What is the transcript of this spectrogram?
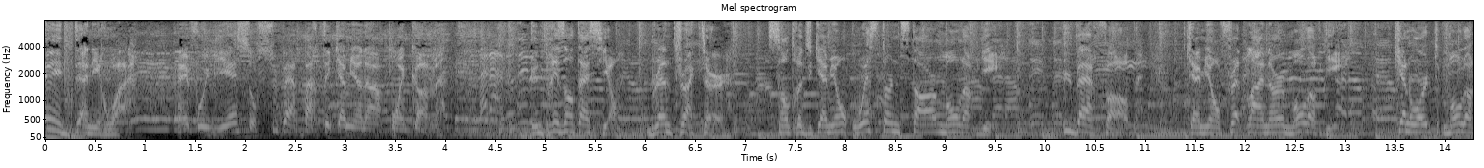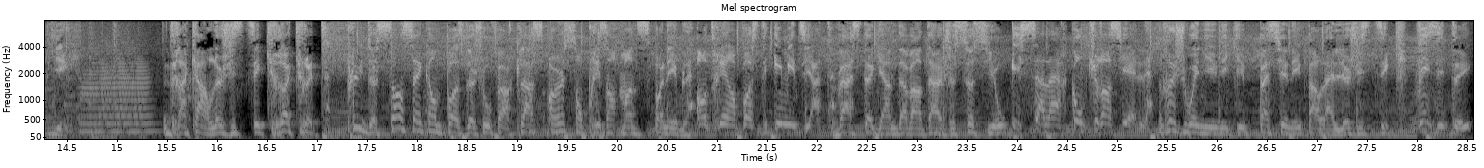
Et Danny Roy. Info et billets sur superpartycamionneur.com. Une présentation. Brent Tractor. Centre du camion Western Star Mont-Laurier. Hubert Ford. Camion Fretliner Mont-Laurier. Kenworth Mont-Laurier. Dracar Logistique recrute. Plus de 150 postes de chauffeurs classe 1 sont présentement disponibles. Entrée en poste immédiate. Vaste gamme d'avantages sociaux et salaires concurrentiels. Rejoignez une équipe passionnée par la logistique. Visitez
